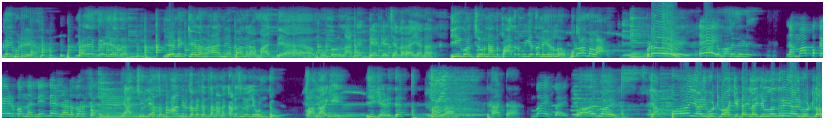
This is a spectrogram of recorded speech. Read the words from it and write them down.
ಕೈ ಬಿಡ್ರಿ. ಎಳೆ ಕೈ ಅದ. ಏನಕ್ಕೆ ಕೇಳಾರ? ಏನಪ್ಪ ಅಂದ್ರ ಮತ್ತೆ ಮುಂದೂಡ ನಾಟಕ ಡೇಟ್ ಹೇಳ್ಚಂದಾರ ಏನ? ಈಗ ಒಂಚೂರು ನಂದು ಪಾತ್ರ ಮುಗಿಯತನ ಇರ್ಲು. ಬಿಡು ಅಮ್ಮವ ಬಿಡು. ಏಯ್! ನನ್ನ ಮಗನ್ ಹಿಡಿ. ನಮ್ಮ ಅಪ್ಪ ಕೈ ಹಿಡ್ಕೊಂಡ ನಿಂದೆ ನಡಬರ್ಕ. ಆಕ್ಚುಲಿ ಅದನ್ನ ನಾನು ಹಿಡ್ಕೋಬೇಕಂತ ನನ್ನ ಕನಸಿನಲ್ಲಿ ಉಂಟು. ಹಾಗಾಗಿ ಈಗ ಹೇಳಿದ್ದೆ. ಟಾಟಾ. ಬಾಯ್ ಬಾಯ್. ಬಾಯ್ ಬಾಯ್. ಯಪ್ಪ ಹೇಳಿಬಿಟ್ಲು ಆಕಿ ಡೈಲಾಗ್ ಇಲ್ಲಂದ್ರೆ ಹೇಳಿಬಿಟ್ಲು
